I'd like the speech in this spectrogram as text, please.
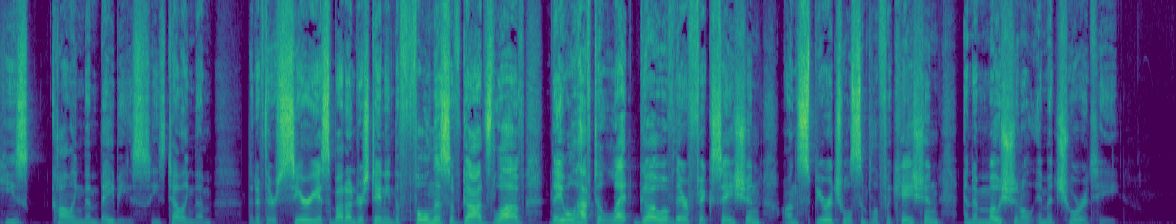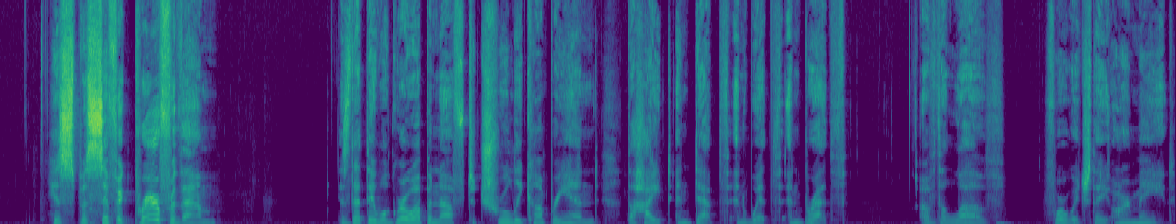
He's calling them babies. He's telling them that if they're serious about understanding the fullness of God's love, they will have to let go of their fixation on spiritual simplification and emotional immaturity. His specific prayer for them is that they will grow up enough to truly comprehend the height and depth and width and breadth of the love for which they are made.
